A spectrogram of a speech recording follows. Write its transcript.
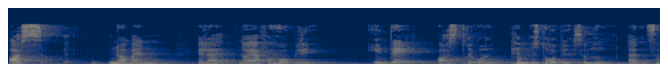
Også når man, eller når jeg forhåbentlig en dag også driver en kæmpe stor virksomhed. Altså.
